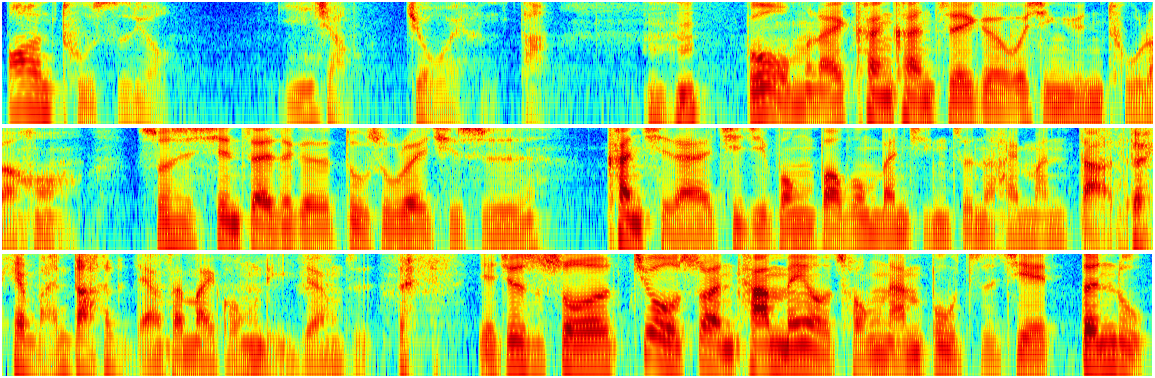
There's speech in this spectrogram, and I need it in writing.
包含土石流，影响就会很大。嗯哼。不过我们来看看这个卫星云图了哈，说是现在这个杜苏芮其实看起来七级风暴风半径真的还蛮大的，对，也蛮大的，两三百公里这样子。对，也就是说，就算它没有从南部直接登陆，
